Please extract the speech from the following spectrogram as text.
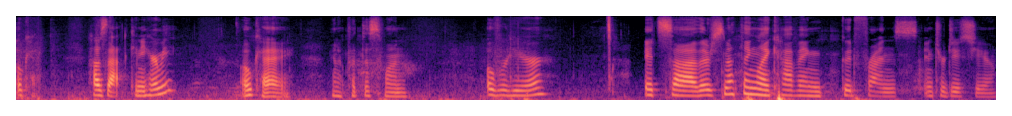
Okay. How's that? Can you hear me? Okay. I'm going to put this one over here. It's, uh, there's nothing like having good friends introduce you.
